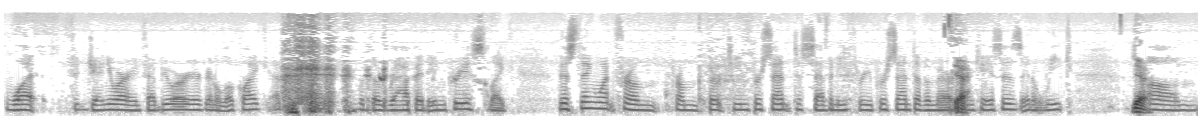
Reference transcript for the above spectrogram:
what January and February are going to look like at this point with the rapid increase. Like this thing went from from 13% to 73% of American cases in a week. Yeah. Um,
